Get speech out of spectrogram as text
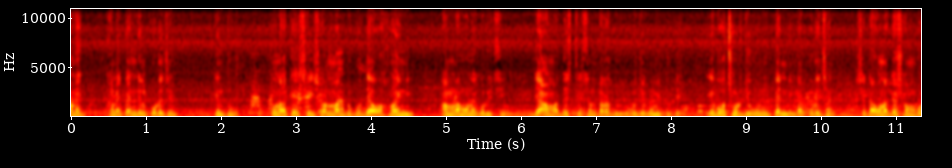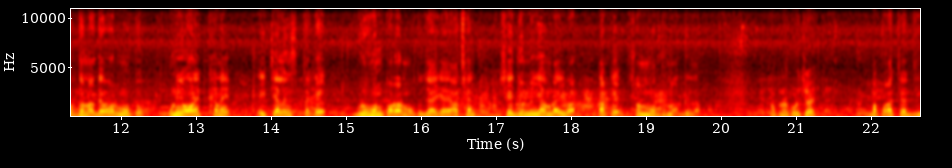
অনেকখানে প্যান্ডেল করেছেন কিন্তু ওনাকে সেই সম্মানটুকু দেওয়া হয়নি। আমরা মনে করেছি যে আমাদের স্টেশন পাড়া দুর্গাপুজো কমিটিতে এবছর যে উনি প্যান্ডেলটা করেছেন সেটা ওনাকে সম্বর্ধনা দেওয়ার মতো উনি অনেকখানে এই চ্যালেঞ্জটাকে গ্রহণ করার মতো জায়গায় আছেন সেই জন্যই আমরা এবার তাকে সম্বর্ধনা দিলাম। আপনার পরিচয়? বাপা আচার্যি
